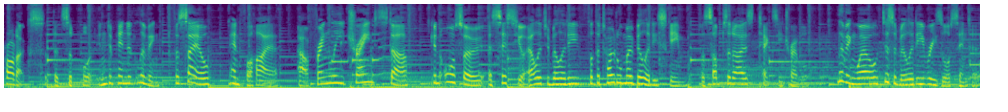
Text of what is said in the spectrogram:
products that support independent living for sale and for hire. Our friendly, trained staff can also assess your eligibility for the Total Mobility Scheme for subsidised taxi travel. Living Well Disability Resource Centre.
